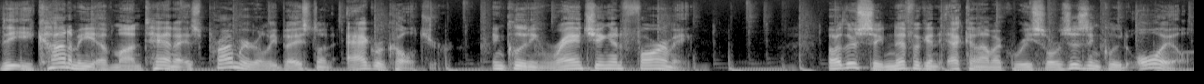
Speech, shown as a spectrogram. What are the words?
The economy of Montana is primarily based on agriculture, including ranching and farming. Other significant economic resources include oil,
